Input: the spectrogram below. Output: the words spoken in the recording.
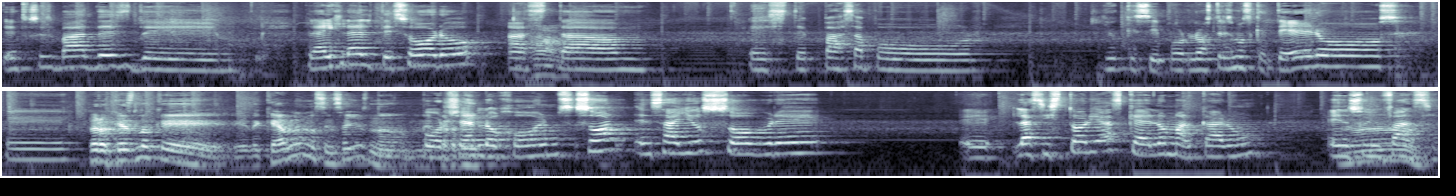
Entonces va desde La Isla del Tesoro hasta, este, pasa por, yo qué sé, por Los Tres Mosqueteros. eh, Pero ¿qué es lo que... ¿De qué hablan los ensayos? No, me por perdí. Sherlock Holmes. Son ensayos sobre eh, las historias que a él lo marcaron en su Ah, infancia.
